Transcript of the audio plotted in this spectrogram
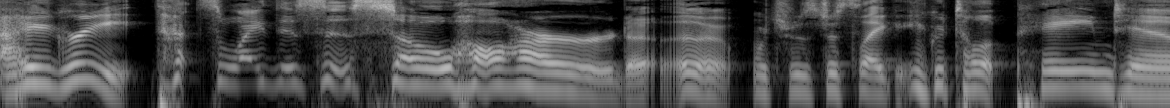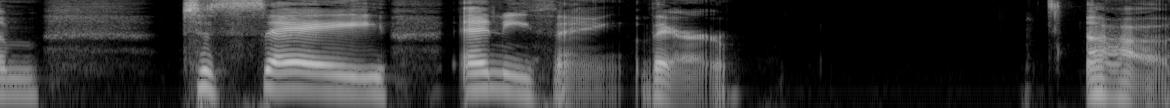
"I agree. That's why this is so hard." Uh, which was just like you could tell it pained him to say anything there. Uh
